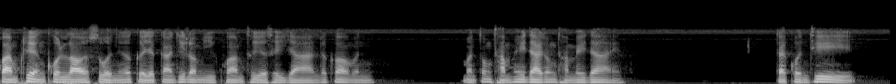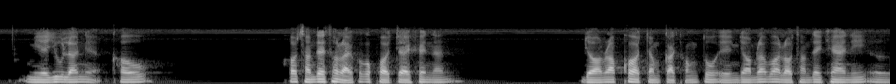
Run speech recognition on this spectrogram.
ความเครียดของคนเราส่วนหนึ่งก็เกิดจากการที่เรามีความทะเยอทะยาน แล้วก็มัน มันต้องทำให้ได้ต้องทำให้ได้ แต่คนที่มีอายุแล้วเนี่ยเขาเขาทำได้เท่าไหร่เขาก็พอใจแค่นั้น ยอมรับข้อจำกัดของตัวเอง ยอมรับว่าเราทำได้แค่นี้ เออ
